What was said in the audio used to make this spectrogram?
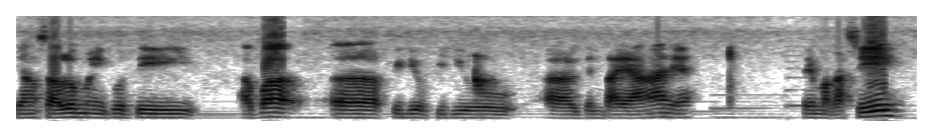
yang selalu mengikuti apa eh, video-video eh, Gentayangan ya. Terima kasih.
